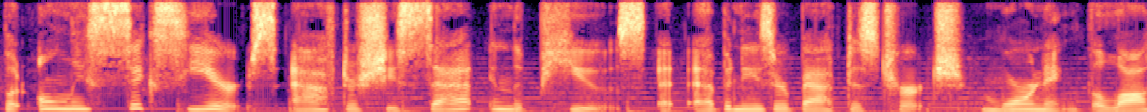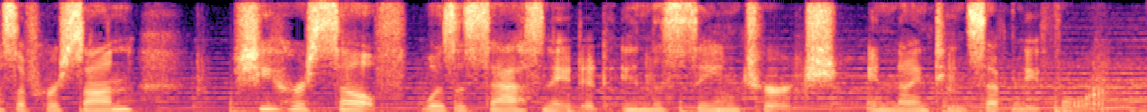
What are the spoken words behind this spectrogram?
But only six years after she sat in the pews at Ebenezer Baptist Church mourning the loss of her son, she herself was assassinated in the same church in 1974.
